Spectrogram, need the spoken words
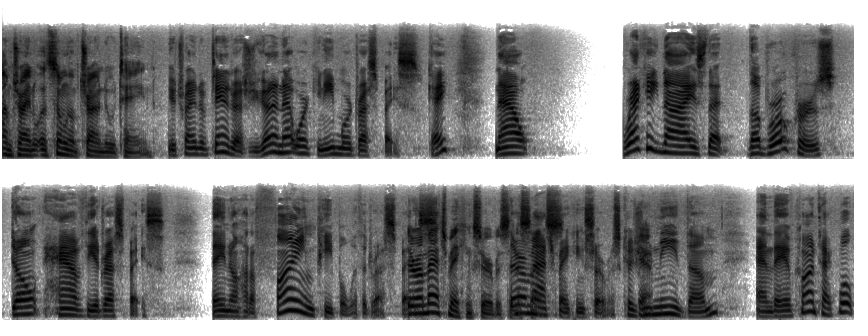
I'm trying to. It's something I'm trying to attain. You're trying to obtain addresses. You got a network. You need more address space. Okay. Now, recognize that the brokers don't have the address space. They know how to find people with address space. They're a matchmaking service. They're a sense. matchmaking service because Yeah. you need them, and they have contact. Well,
